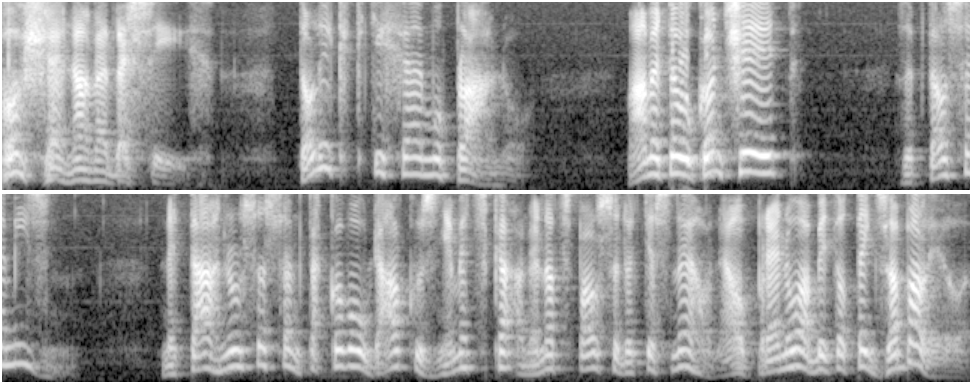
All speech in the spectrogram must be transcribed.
Bože na nebesích! Tolik k tichému plánu. Máme to ukončit? Zeptal se Mízn. Netáhnul se sem takovou dálku z Německa a nenacpal se do těsného neoprenu, aby to teď zabalil.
